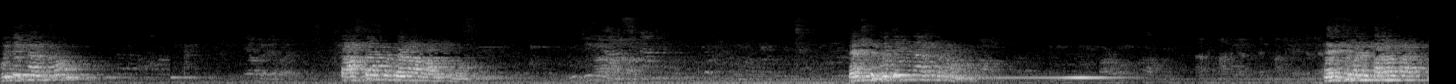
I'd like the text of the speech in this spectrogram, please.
భుజంగాసనం. శాస్త్రాంగ ప్రణామాసనం నెక్స్ట్ భుజంగాసనం. నెక్స్ట్ మరి పర్వతాసనం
